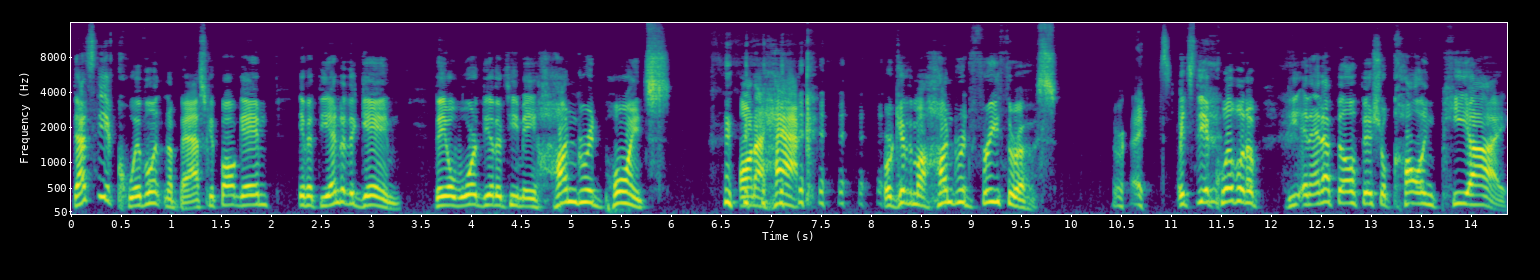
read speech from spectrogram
That's the equivalent in a basketball game. If at the end of the game, they award the other team a hundred points on a hack or give them a hundred free throws. Right. It's the equivalent of the an NFL official calling PI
